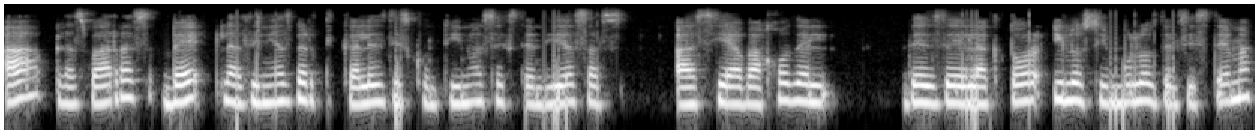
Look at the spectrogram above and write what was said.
A, las barras, B, las líneas verticales discontinuas extendidas hacia abajo desde el actor y los símbolos del sistema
